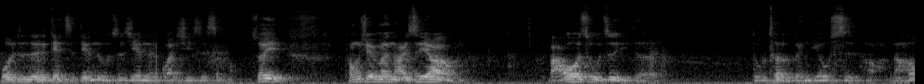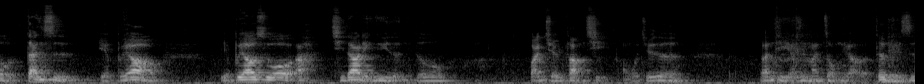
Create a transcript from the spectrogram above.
或者是这些电子电路之间的关系是什么。所以同学们还是要把握住自己的独特跟优势哈，然后但是也不要。也不要说啊，其他领域的你都完全放弃。我觉得软体还是蛮重要的，特别是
